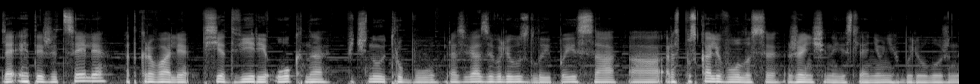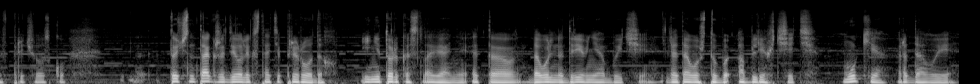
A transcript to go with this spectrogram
для этой же цели открывали все двери, окна, печную трубу, развязывали узлы, пояса, а, распускали волосы женщины, если они у них были уложены в прическу. Точно так же делали, кстати, при родах. И не только славяне, это довольно древние обычаи. Для того, чтобы облегчить муки родовые,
